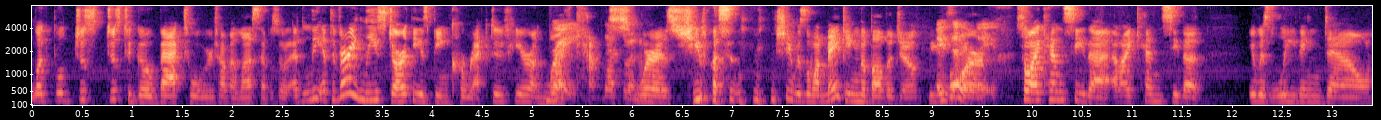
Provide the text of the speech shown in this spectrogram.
like well, just just to go back to what we were talking about last episode. At le- at the very least, Dorothy is being corrective here on both Right, counts, that's what I mean. whereas she wasn't. She was the one making the Bubba joke before, Exactly. so I can see that, and I can see that it was leading down.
